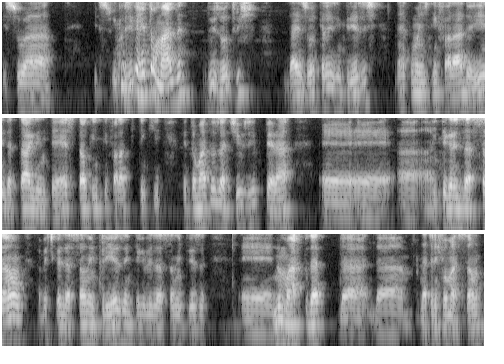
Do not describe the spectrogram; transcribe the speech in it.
e sua, isso, inclusive a retomada dos outros, das outras empresas, né, como a gente tem falado aí, da TAG, da NTS e tal, que a gente tem falado que tem que retomar todos os ativos e recuperar é, é, a, a, integralização, a verticalização da empresa, a integralização da empresa é, no marco da, da, da, da transformação,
